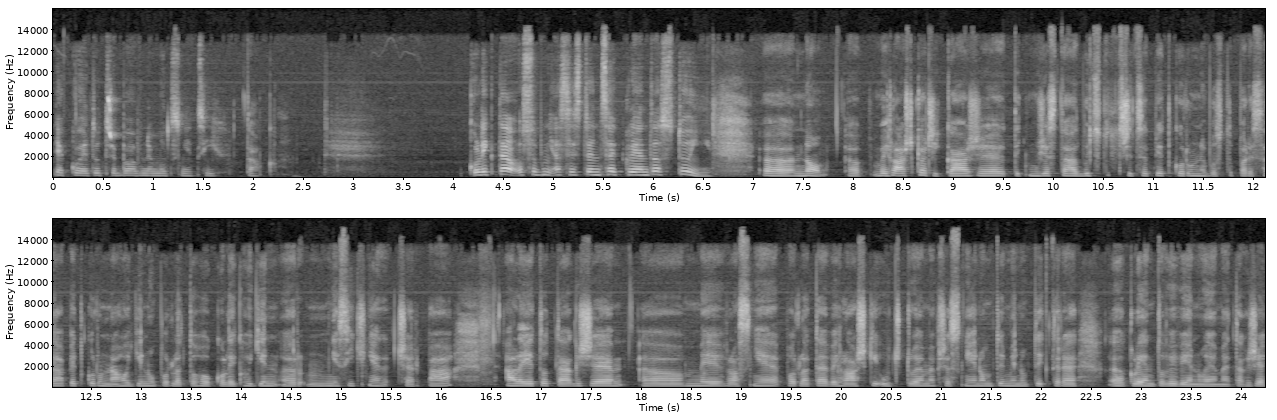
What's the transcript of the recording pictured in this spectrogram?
Jako je to třeba v nemocnicích? Tak. Kolik ta osobní asistence klienta stojí? Eh, no, eh, vyhláška říká, že teď může stát buď 135 korun nebo 155 korun na hodinu podle toho, kolik hodin měsíčně čerpá, ale je to tak, že eh, my vlastně podle té vyhlášky účtujeme přesně jenom ty minuty, které klientovi věnujeme. Takže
